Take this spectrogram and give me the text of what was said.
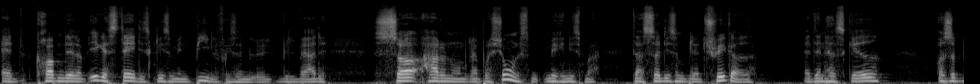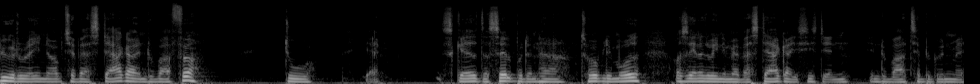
at kroppen netop ikke er statisk, ligesom en bil for eksempel vil- vil være det, så har du nogle reparationsmekanismer, der så ligesom bliver triggeret af den her skade, og så bygger du dig egentlig op til at være stærkere, end du var før. Du, ja, skade dig selv på den her tåbelige måde, og så ender du egentlig med at være stærkere i sidste ende, end du var til at begynde med.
